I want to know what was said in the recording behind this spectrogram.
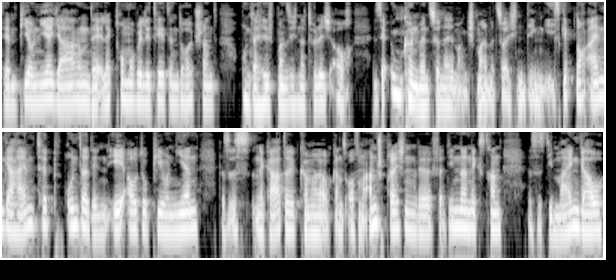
den Pionierjahren der Elektromobilität in Deutschland. Und da hilft man sich natürlich auch sehr unkonventionell manchmal mit solchen Dingen. Es gibt noch einen Geheimtipp unter den E-Auto-Pionieren. Das ist eine Karte, können wir auch ganz offen ansprechen. Wir verdienen da nichts dran. Das ist die Maingau.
